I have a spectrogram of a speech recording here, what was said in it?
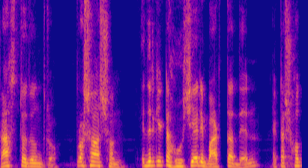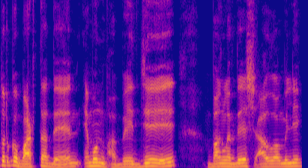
রাষ্ট্রযন্ত্র, প্রশাসন এদেরকে একটা হুঁশিয়ারি বার্তা দেন, একটা সতর্ক বার্তা দেন এমনভাবে যে বাংলাদেশ আওয়ামী লীগ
